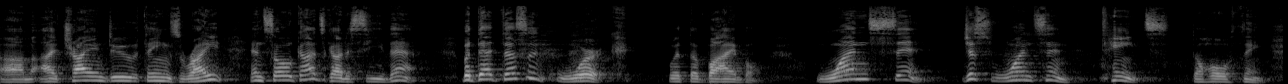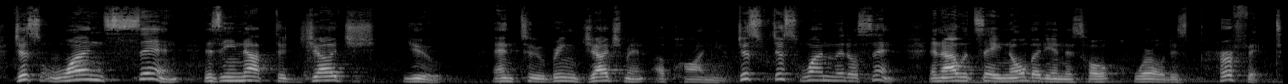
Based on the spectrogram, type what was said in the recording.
Um, I try and do things right. And so God's got to see that. But that doesn't work with the Bible. One sin, just one sin, taints the whole thing. Just one sin is enough to judge you and to bring judgment upon you. Just, just one little sin. And I would say nobody in this whole world is perfect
